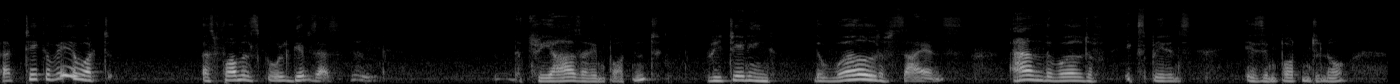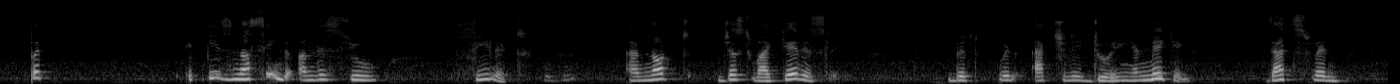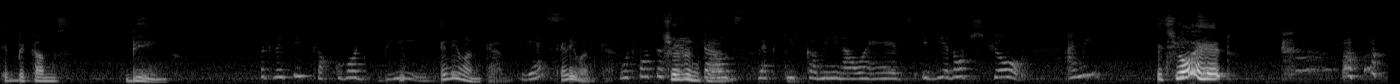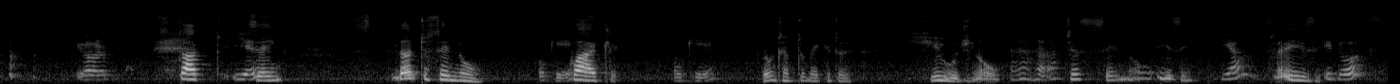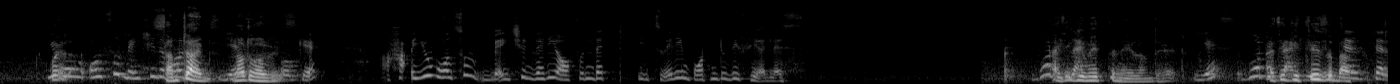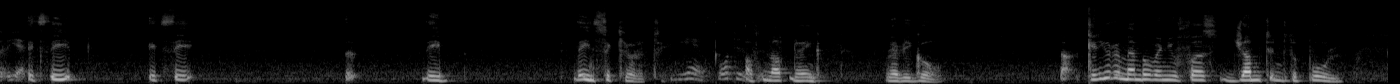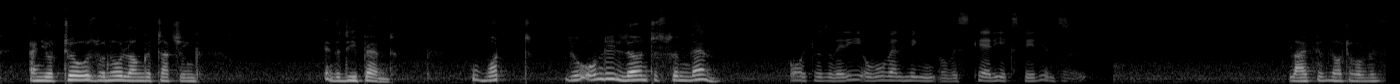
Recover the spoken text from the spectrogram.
uh, take away what a formal school gives us? Hmm. The three R's are important. Retaining the world of science and the world of experience is important to know. But it means nothing unless you feel it mm-hmm. and not just vicariously, but with actually doing and making. That's when it becomes being. But when we talk about being, anyone can. Yes. Anyone can. What about the Children doubts that keep coming in our heads if we are not sure? I mean, it's your head. sure. Start yes. saying, learn to say no. Okay. Quietly. Okay. Don't have to make it a huge no. Uh-huh. Just say no. Easy. Yeah. It's very easy. It works. You well, also mentioned sometimes, yes. not always. Okay. You've also mentioned very often that it's very important to be fearless. What I think that? you hit the nail on the head. Yes. What I think it is about. Tell, tell, yes. It's the, it's the, the, the, the insecurity. Yes. What is of this? not knowing where we go. Now, can you remember when you first jumped into the pool, and your toes were no longer touching in the deep end? What you only learned to swim then? Oh, it was a very overwhelming, a scary experience. Well, life is not always.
